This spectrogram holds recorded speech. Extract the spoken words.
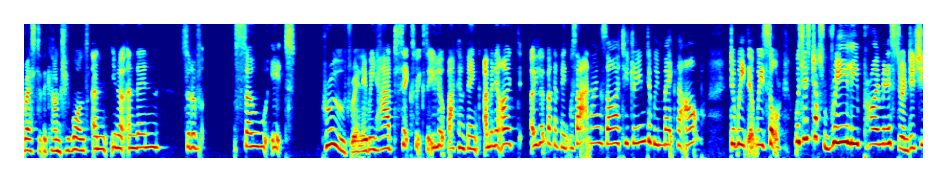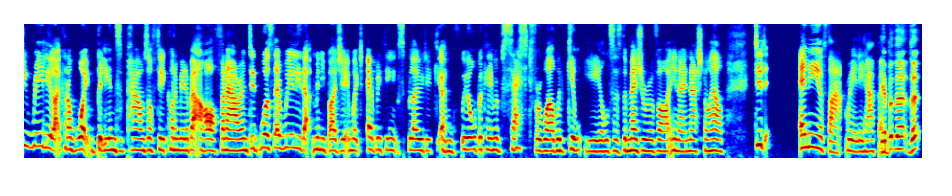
rest of the country wants and you know and then sort of so it proved really. We had six weeks that you look back and think i mean i i look back and think was that an anxiety dream? Did we make that up? Did we did we sort of was this just really prime minister? And did she really like kind of wipe billions of pounds off the economy in about half an hour? And did was there really that mini budget in which everything exploded and we all became obsessed for a while with gilt yields as the measure of our you know national health? Did any of that really happen. Yeah, but the, the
